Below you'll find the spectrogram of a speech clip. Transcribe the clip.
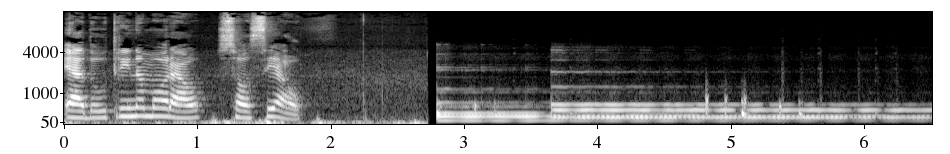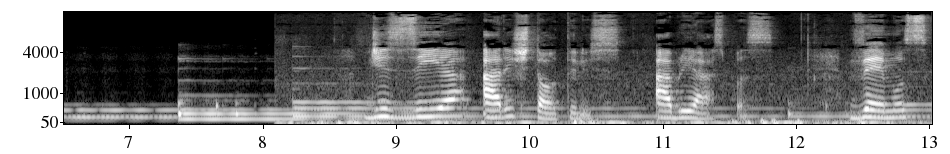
é a doutrina moral social. Dizia Aristóteles, abre aspas, vemos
